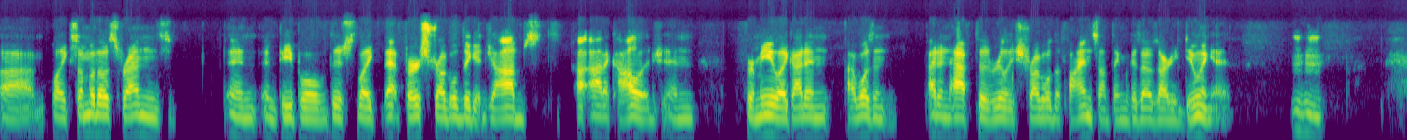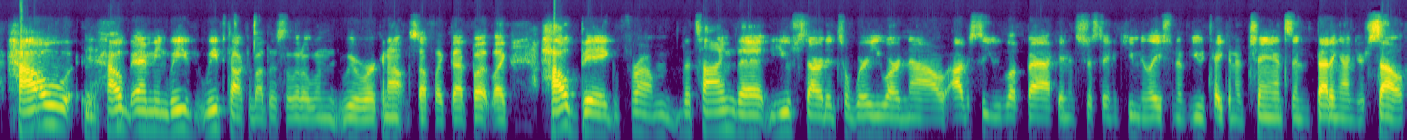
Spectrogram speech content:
um, like some of those friends and and people just like that first struggled to get jobs out of college, and for me, like I didn't, I wasn't, I didn't have to really struggle to find something because I was already doing it. Mm-hmm. How how I mean we've we've talked about this a little when we were working out and stuff like that, but like how big from the time that you've started to where you are now, obviously you look back and it's just an accumulation of you taking a chance and betting on yourself.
